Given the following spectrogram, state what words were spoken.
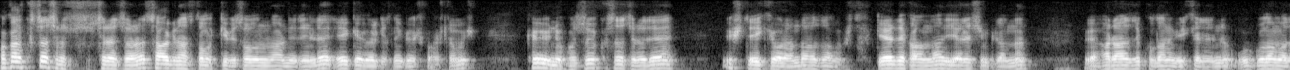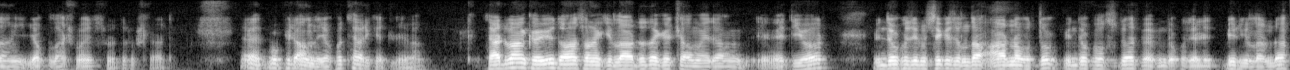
Fakat kısa süre, sonra salgın hastalık gibi sorunlar nedeniyle Ege bölgesine göç başlamış. Köy nüfusu kısa sürede 3'te 2 oranda azalmıştır. Geride kalanlar yerleşim planının ve arazi kullanım ilkelerini uygulamadan yapılaşmayı sürdürmüşlerdi. Evet bu planlı yapı terk ediliyor. Serdivan köyü daha sonraki yıllarda da göç almaya devam ediyor. 1928 yılında Arnavutluk, 1934 ve 1951 yıllarında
